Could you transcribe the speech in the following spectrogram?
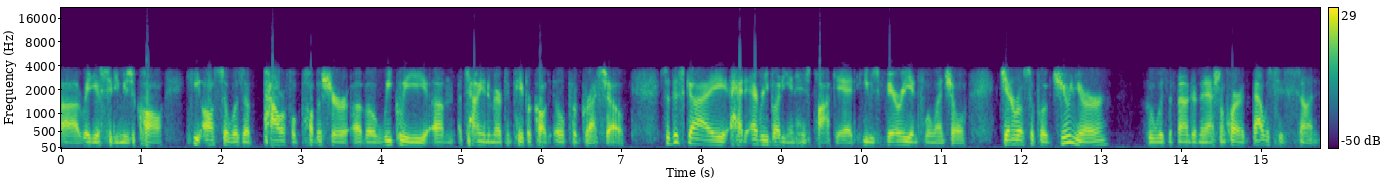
uh, Radio City Music Hall. He also was a powerful publisher of a weekly um, Italian American paper called Il Progresso. So this guy had everybody in his pocket. He was very influential. Generoso Pope Jr., who was the founder of the National Enquirer, that was his son.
